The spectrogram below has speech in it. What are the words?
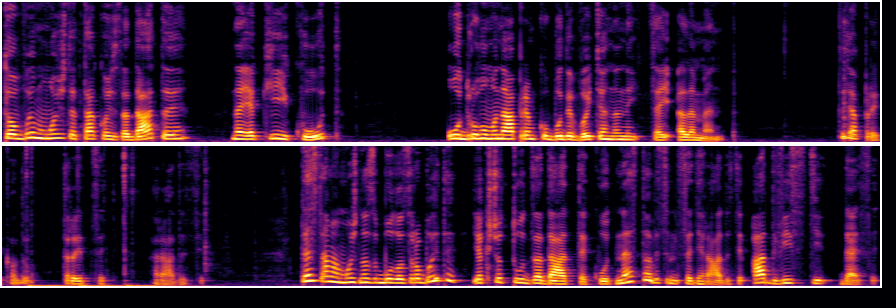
то ви можете також задати, на який кут у другому напрямку буде витягнений цей елемент. Для прикладу, 30 градусів. Те саме можна було зробити, якщо тут задати кут не 180 градусів, а 210.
